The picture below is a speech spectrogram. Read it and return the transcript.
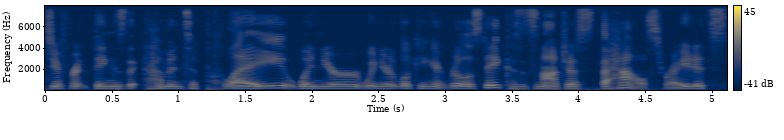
different things that come into play when you're when you're looking at real estate because it's not just the house right? It's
